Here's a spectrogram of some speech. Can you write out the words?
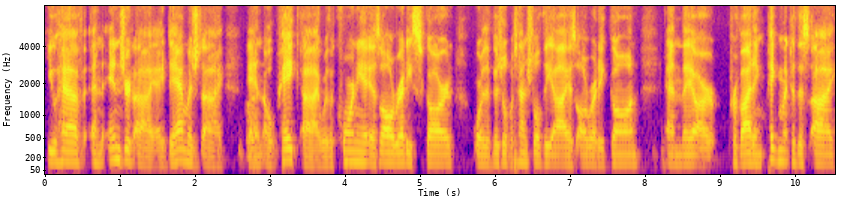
you have an injured eye, a damaged eye, right. an opaque eye, where the cornea is already scarred or the visual potential of the eye is already gone, and they are providing pigment to this eye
